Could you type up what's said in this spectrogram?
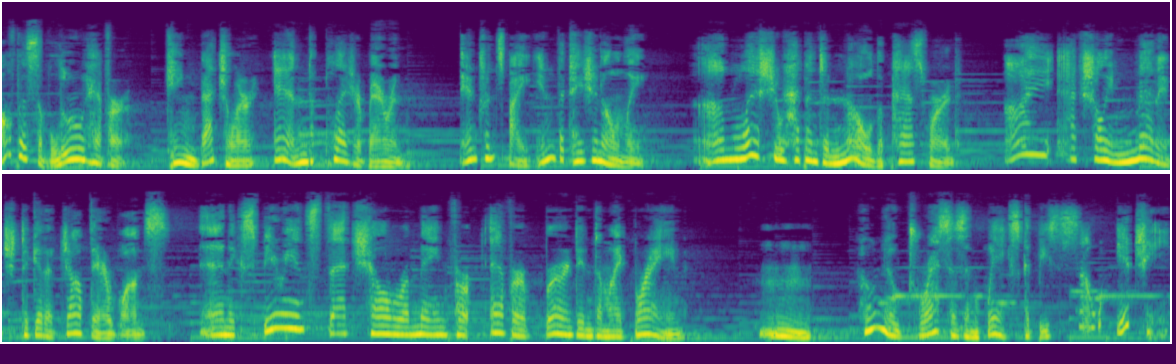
Office of Lou Heifer, King Bachelor and Pleasure Baron. Entrance by invitation only. Unless you happen to know the password. I actually managed to get a job there once. An experience that shall remain forever burned into my brain. Hmm. Who knew dresses and wigs could be so itchy?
